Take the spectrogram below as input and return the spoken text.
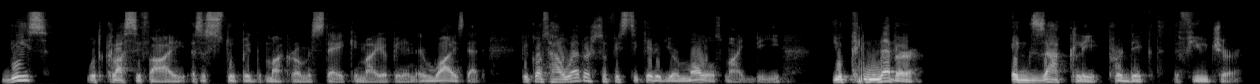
This would classify as a stupid macro mistake, in my opinion. And why is that? Because however sophisticated your models might be, you can never exactly predict the future.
